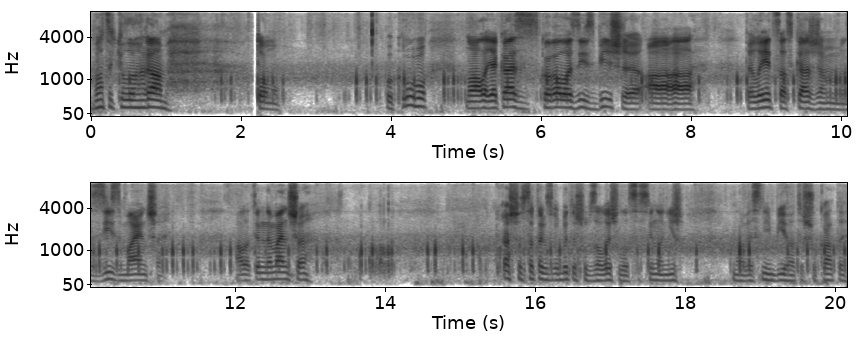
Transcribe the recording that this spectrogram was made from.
20 кілограм тому по кругу. Ну але якась корова з'їсть більше, а телиця, скажімо, з'їсть менше. Але тим не менше краще все так зробити, щоб залишилося сіно, ніж навесні бігати, шукати.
